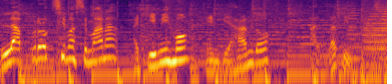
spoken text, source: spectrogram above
la próxima semana aquí mismo en Viajando a la Latina.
